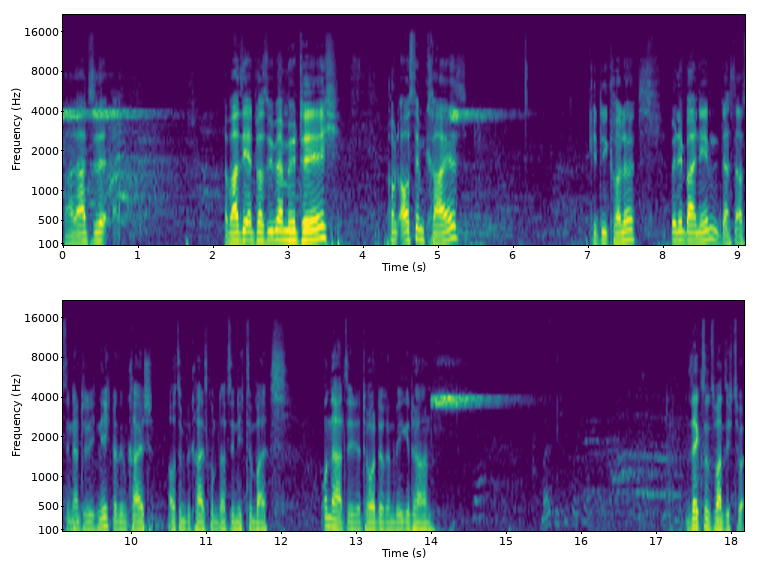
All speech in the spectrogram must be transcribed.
Ja, da, hat sie, da war sie etwas übermütig. Kommt aus dem Kreis. Kitty Krölle will den Ball nehmen. Das darf sie natürlich nicht. Wenn sie im Kreis, aus dem Kreis kommt, darf sie nicht zum Ball. Und da hat sie der Torhüterin wehgetan. 26-12.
